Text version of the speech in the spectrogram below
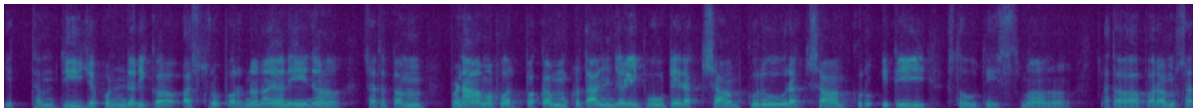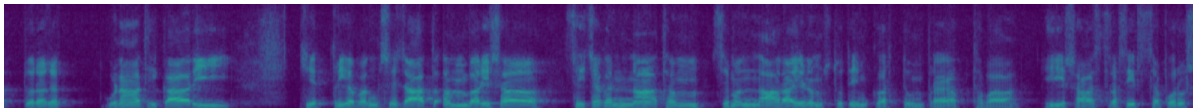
इत्थं द्विजपुण्डरिक अश्रुपर्णनयनेन सततं प्रणामपूर्वकं कृताञ्जलिपूटे रक्षां कुरु रक्षां कुरु इति स्तौति स्म। अतः परं सत्त्वरजगुणाधिकारी, क्षेत्रीयवंशजात् अम्बरीश श्रीजगन्नाथं श्रीमन्नारायणं स्तुतिं कर्तुं प्रारब्धवान् हे सहस्रशीर्षपुरुष,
